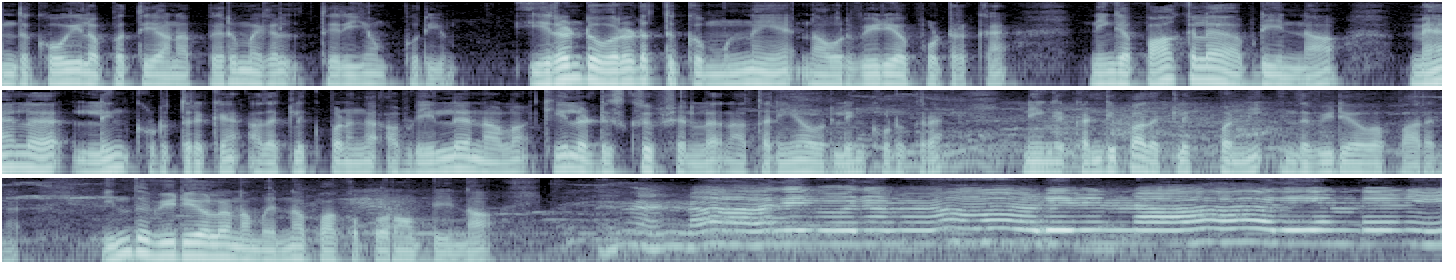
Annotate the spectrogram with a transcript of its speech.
இந்த கோயிலை பற்றியான பெருமைகள் தெரியும் புரியும். இரண்டு வருடத்துக்கு முன்னையே நான் ஒரு வீடியோ போட்டிருக்கேன். நீங்கள் பார்க்கல அப்படின்னா மேலே லிங்க் கொடுத்துருக்கேன். அதை கிளிக் பண்ணுங்கள் அப்படி இல்லைனாலும் கீழே டிஸ்கிரிப்ஷனில் நான் தனியாக ஒரு லிங்க் கொடுக்குறேன். நீங்கள் கண்டிப்பாக அதை கிளிக் பண்ணி இந்த வீடியோவை பாருங்கள் இந்த வீடியோவில் நம்ம என்ன பார்க்க போகிறோம் அப்படின்னா நாதிபுதமாடி விண்ணாதி என்றனே.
